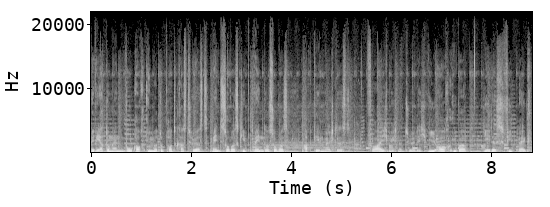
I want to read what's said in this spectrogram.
Bewertungen, wo auch immer du Podcast hörst. Wenn es sowas gibt, wenn du sowas abgeben möchtest, freue ich mich natürlich, wie auch über jedes Feedback,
